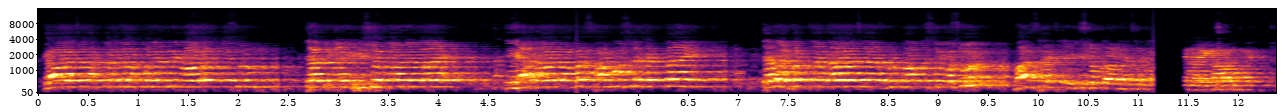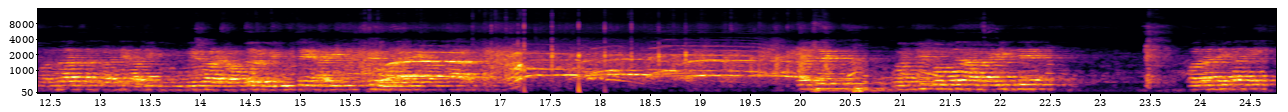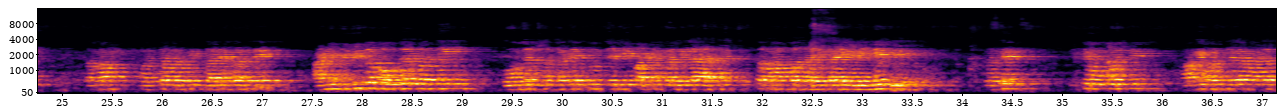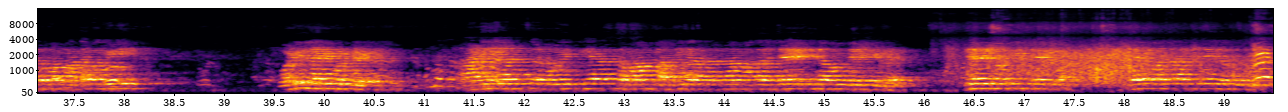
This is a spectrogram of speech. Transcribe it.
गावाच्या आपल्याला कोणीतरी वावरत बसून त्या ठिकाणी हिशोब लावलेला आहे की ह्या गावाला आपण सांगू शकत नाही त्याला फक्त गावाच्या ग्रुपापाशी बसून माणसाचे हिशोब लावण्याचं नायगाव मतदारसंघाचे अधिक उमेदवार डॉक्टर विभूते आणि मुख्य होणारे आमदार तसेच वंचित बहुजन आघाडीचे पदाधिकारी तमाम मंचावरती कार्यकर्ते आणि विविध बहुजनवादी बहुजन संघटनेतून त्यांनी पाठिंबा दिला. असे तमाम पदाधिकारी नेते तसेच इथे उपस्थित मागे बसलेल्या माझ्या तमाम माता भगिनी वडील नाही मंडळी आणि या चळवळीतल्या तमाम साथीदारांना मला जय जिजाऊ जय शिवराय जय योगी जय राम. जय माता जय रघुवीर.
